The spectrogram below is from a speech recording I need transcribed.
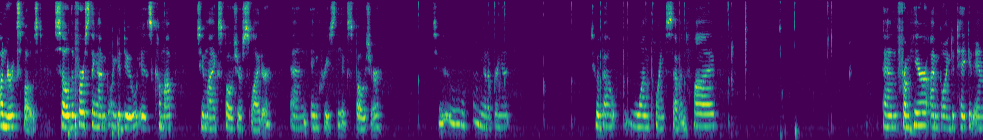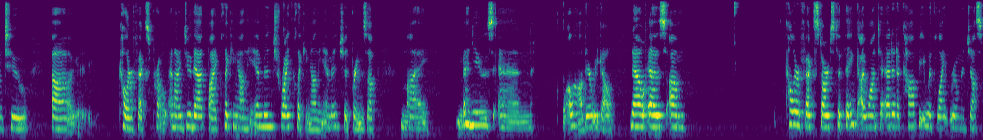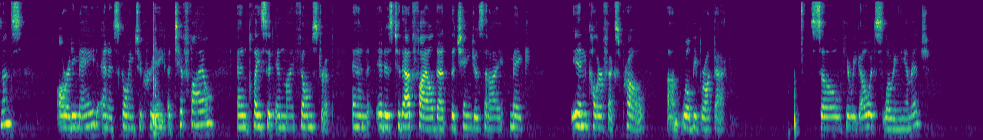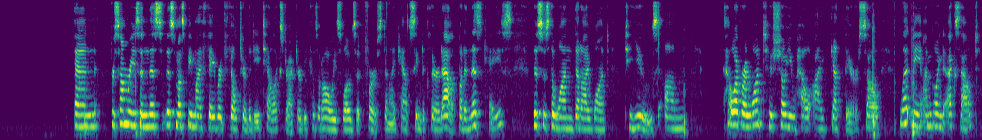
underexposed. So the first thing I'm going to do is come up to my exposure slider and increase the exposure to, I'm going to bring it to about 1.75. And from here, I'm going to take it into uh, Color Efex Pro. And I do that by clicking on the image, right-clicking on the image. It brings up my menus and voila, there we go. Now as um, Color Efex starts to think, I want to edit a copy with Lightroom adjustments already made, and it's going to create a TIFF file and place it in my film strip. And it is to that file that the changes that I make in Color Efex Pro um, will be brought back. So here we go, it's loading the image. And for some reason, this, this must be my favorite filter, the detail extractor, because it always loads it first and I can't seem to clear it out. But in this case, this is the one that I want to use. Um, however, I want to show you how I get there. So let me, I'm going to X out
